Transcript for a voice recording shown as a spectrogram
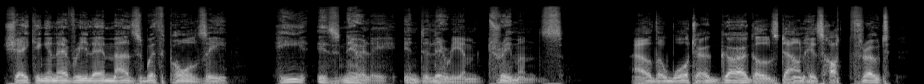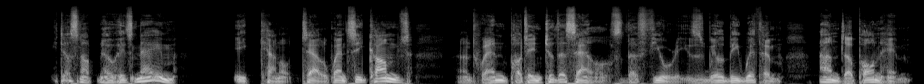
shaking in every limb as with palsy, he is nearly in delirium tremens. How the water gurgles down his hot throat. He does not know his name. He cannot tell whence he comes, and when put into the cells, the Furies will be with him and upon him.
